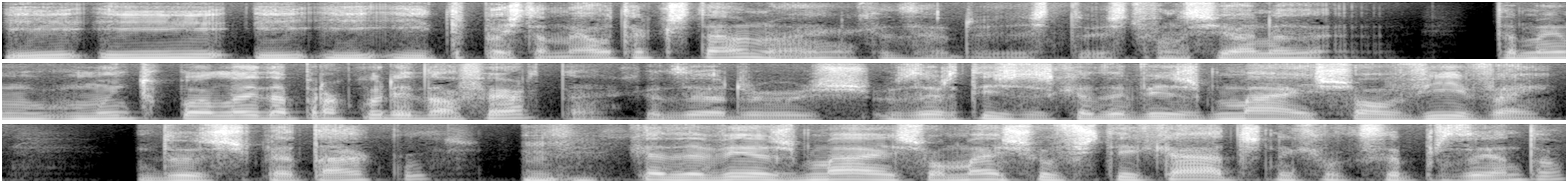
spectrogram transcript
E, e, e, e- depois também há outra questão, não é? Quer dizer, isto, isto funciona também muito pela lei da procura e da oferta. Quer dizer, os, os artistas cada vez mais só vivem dos espetáculos, Uhum. cada vez mais são mais sofisticados naquilo que se apresentam.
